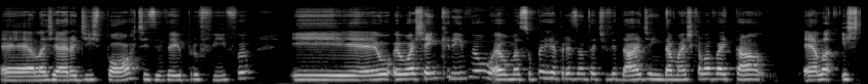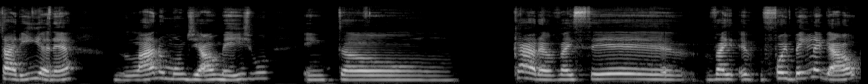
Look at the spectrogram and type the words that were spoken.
É, ela já era de esportes e veio para o FIFA. E eu, eu achei incrível, é uma super representatividade, ainda mais que ela vai estar. Tá, ela estaria, né? Lá no Mundial mesmo. Então, cara, vai ser. Vai, foi bem legal.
